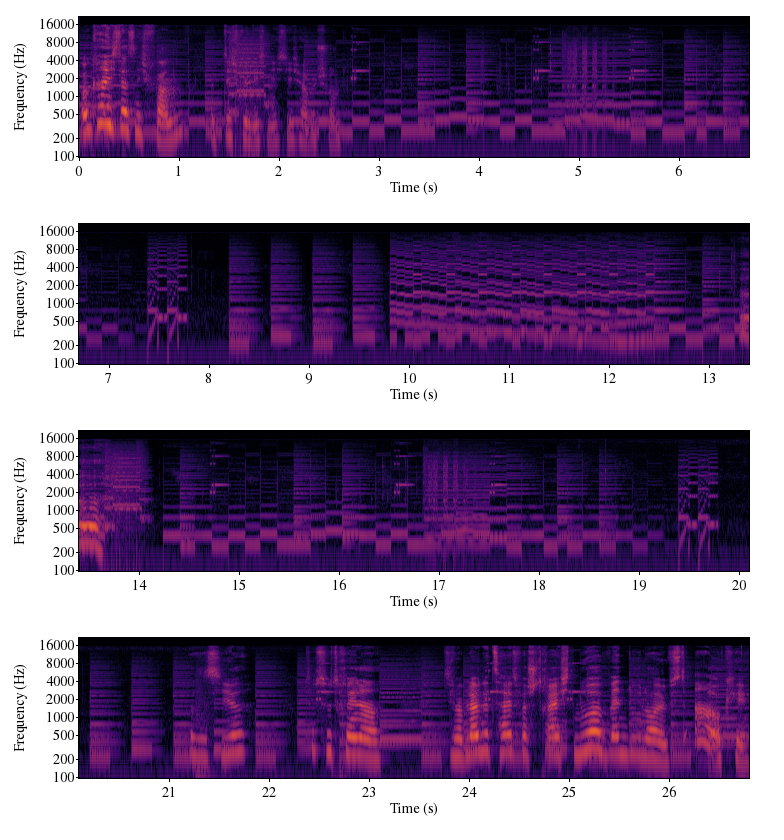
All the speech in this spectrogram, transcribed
Warum kann ich das nicht fangen? Und dich will ich nicht, ich habe schon. Was ist hier? Für Trainer. Die verbleibende Zeit verstreicht nur, wenn du läufst. Ah, okay.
